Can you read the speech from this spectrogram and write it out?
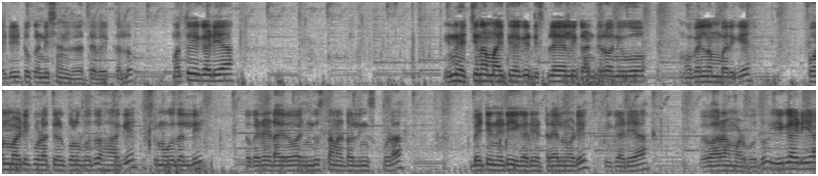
ರೆಡಿ ಟು ಕಂಡೀಷನ್ ಇರುತ್ತೆ ವೆಹಿಕಲ್ಲು ಮತ್ತು ಈ ಗಾಡಿಯ ಇನ್ನೂ ಹೆಚ್ಚಿನ ಮಾಹಿತಿಗಾಗಿ ಡಿಸ್ಪ್ಲೇಯಲ್ಲಿ ಕಾಣ್ತಿರೋ ನೀವು ಮೊಬೈಲ್ ನಂಬರಿಗೆ ಫೋನ್ ಮಾಡಿ ಕೂಡ ತಿಳ್ಕೊಳ್ಬೋದು. ಹಾಗೆ ಶಿವಮೊಗ್ಗದಲ್ಲಿ ಲೊಕೇಟೆಡ್ ಆಗಿರುವ ಹಿಂದೂಸ್ತಾನ್ ಆಟೋ ಲಿಂಕ್ಸ್ ಕೂಡ ಭೇಟಿ ನೀಡಿ ಈ ಗಾಡಿಯ ಟ್ರಯಲ್ ನೋಡಿ, ಈ ಗಾಡಿಯ ವ್ಯವಹಾರ ಮಾಡ್ಬೋದು. ಈ ಗಾಡಿಯ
